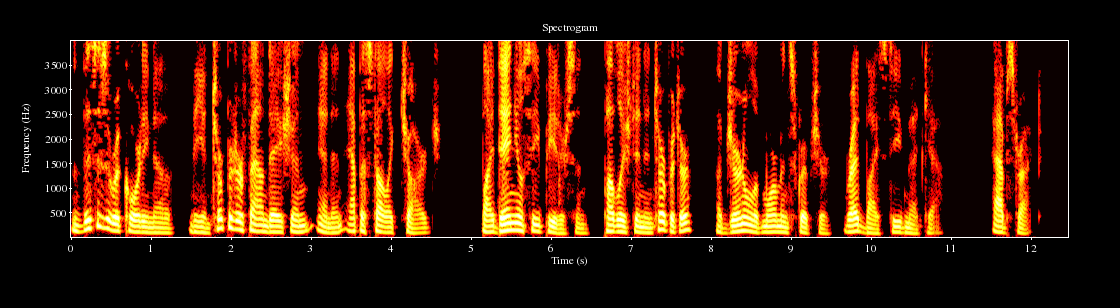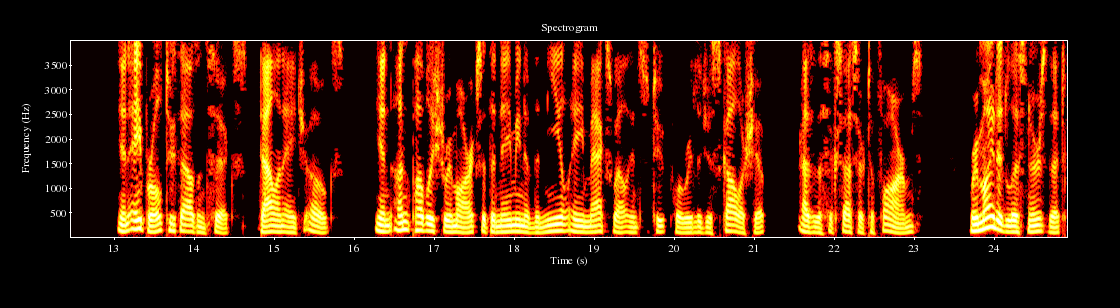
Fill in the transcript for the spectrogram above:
This is a recording of The Interpreter Foundation and an Apostolic Charge by Daniel C. Peterson, published in Interpreter, a Journal of Mormon Scripture, read by Steve Metcalf. Abstract. In April 2006, Dallin H. Oaks, in unpublished remarks at the naming of the Neal A. Maxwell Institute for Religious Scholarship as the successor to FARMS, reminded listeners that,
